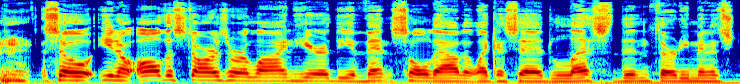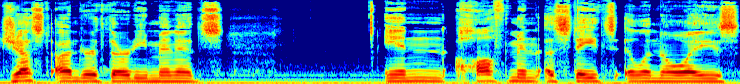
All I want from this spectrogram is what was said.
so, you know, all the stars are aligned here. The event sold out at, like I said, less than 30 minutes, just under 30 minutes in Hoffman Estates, Illinois.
